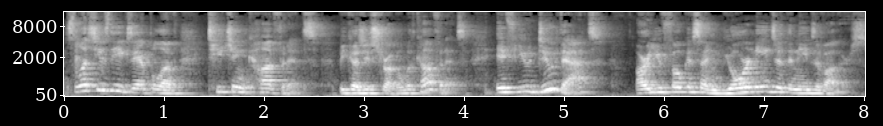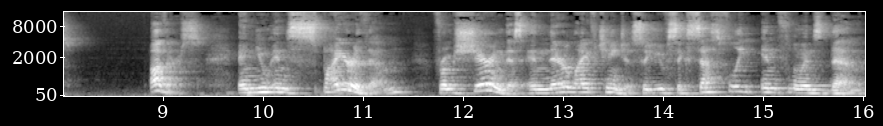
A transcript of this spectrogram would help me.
So let's use the example of teaching confidence because you struggle with confidence. If you do that, are you focused on your needs or the needs of others? Others. And you inspire them from sharing this and their life changes. So you've successfully influenced them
